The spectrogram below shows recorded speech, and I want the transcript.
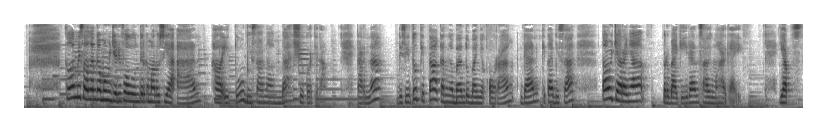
Kalau misalkan kamu menjadi volunteer kemanusiaan, hal itu bisa nambah syukur kita. Karena di situ kita akan ngebantu banyak orang dan kita bisa tahu caranya berbagi dan saling menghargai. Yaps,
